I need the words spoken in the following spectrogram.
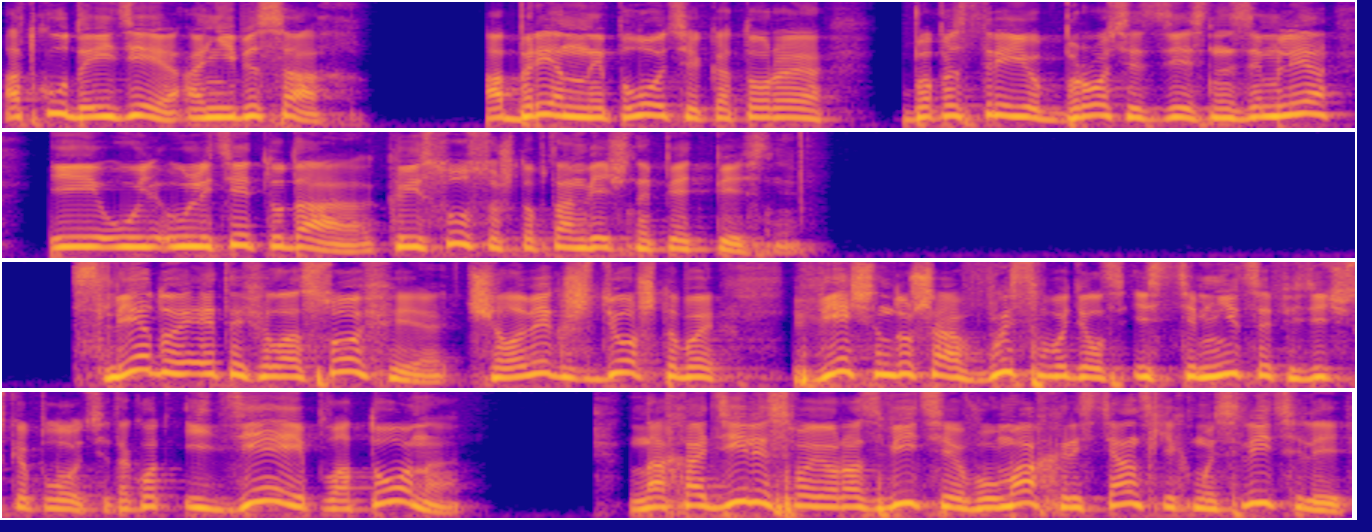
Откуда идея о небесах, о бренной плоти, которая побыстрее ее бросить здесь на земле и улететь туда, к Иисусу, чтобы там вечно петь песни? Следуя этой философии, человек ждет, чтобы вечная душа высвободилась из темницы физической плоти. Так вот, идеи Платона находили свое развитие в умах христианских мыслителей,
